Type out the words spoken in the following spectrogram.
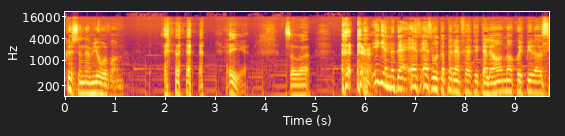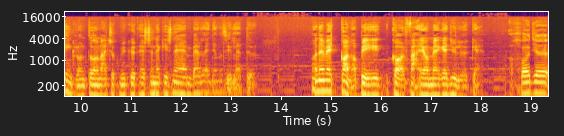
köszönöm, jól van. Igen. Szóval igen, de ez, ez volt a peremfeltétele annak, hogy például a szinkron tolmácsok működhessenek, és ne ember legyen az illető, hanem egy kanapé karfája meg egy ülőke. Hogy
